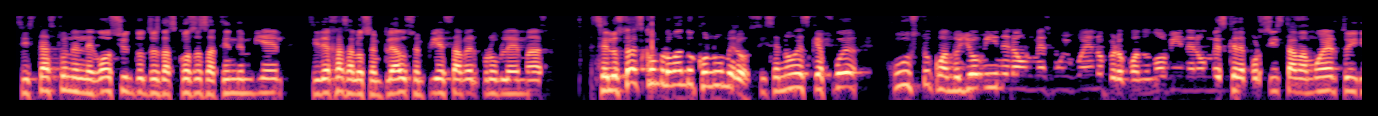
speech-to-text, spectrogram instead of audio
si estás tú en el negocio, entonces las cosas atienden bien, si dejas a los empleados empieza a haber problemas. Se lo estás comprobando con números. Si se no es que fue justo cuando yo vine era un mes muy bueno, pero cuando no vine era un mes que de por sí estaba muerto y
